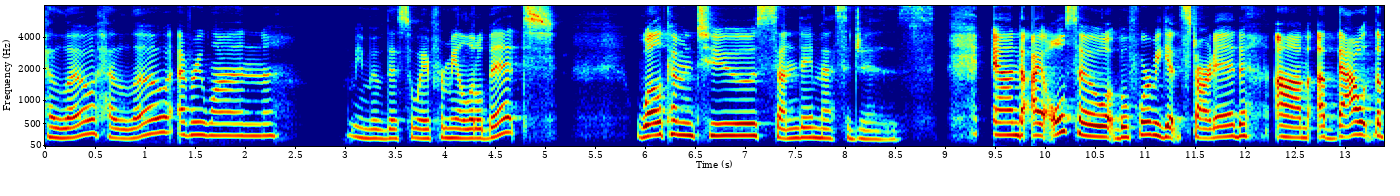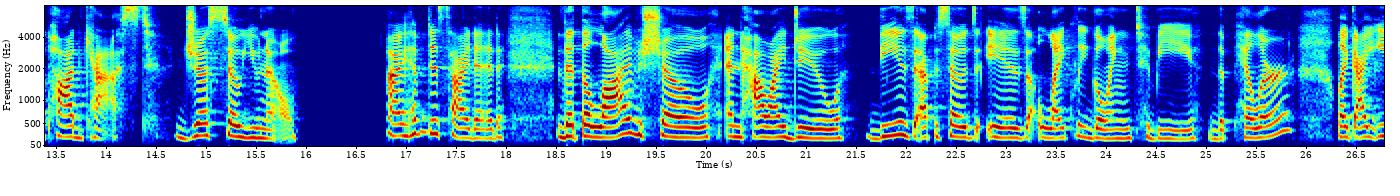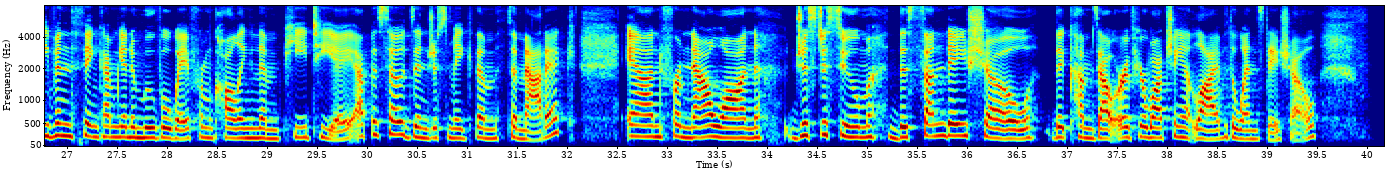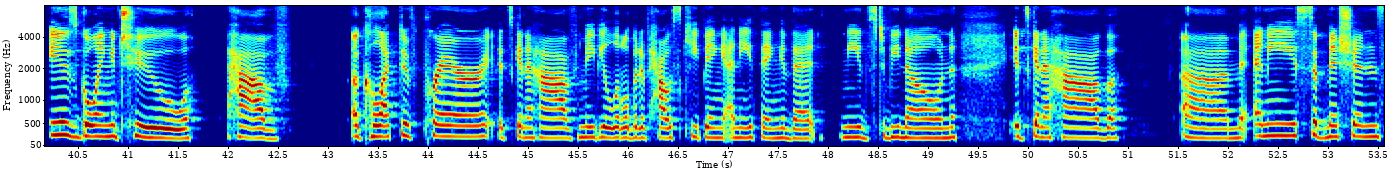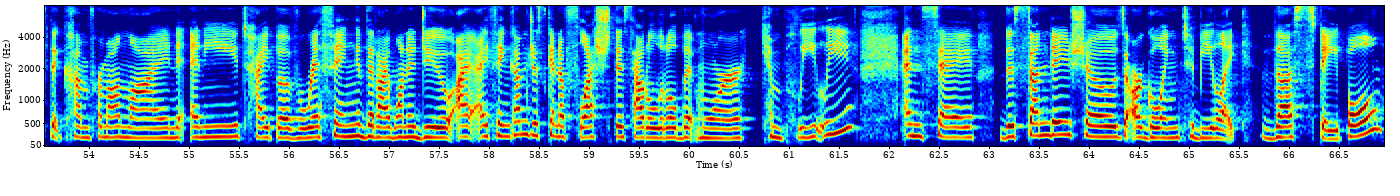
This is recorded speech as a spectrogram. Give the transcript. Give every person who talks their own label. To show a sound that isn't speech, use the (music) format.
Speaker 1: Hello, hello, everyone. Let me move this away from me a little bit. Welcome to Sunday Messages. And I also, before we get started, um, about the podcast, just so you know, I have decided that the live show and how I do these episodes is likely going to be the pillar. Like, I even think I'm going to move away from calling them PTA episodes and just make them thematic. And from now on, just assume the Sunday show that comes out, or if you're watching it live, the Wednesday show, is going to have a collective prayer. It's going to have maybe a little bit of housekeeping, anything that needs to be known. It's going to have um, any submissions that come from online, any type of riffing that I want to do. I, I think I'm just going to flesh this out a little bit more completely and say the Sunday shows are going to be like the staple.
